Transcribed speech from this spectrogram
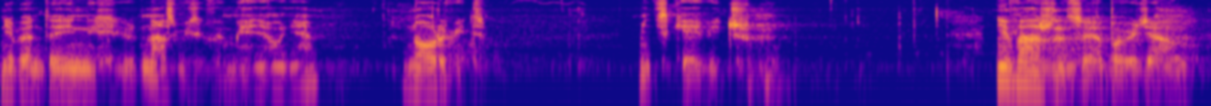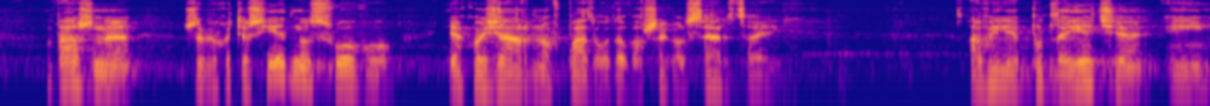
nie będę innych nazwisk wymieniał, nie? Norwid, Mickiewicz. Nieważne, co ja powiedziałem. Ważne, żeby chociaż jedno słowo jako ziarno wpadło do waszego serca, i, a wy je podlejecie i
